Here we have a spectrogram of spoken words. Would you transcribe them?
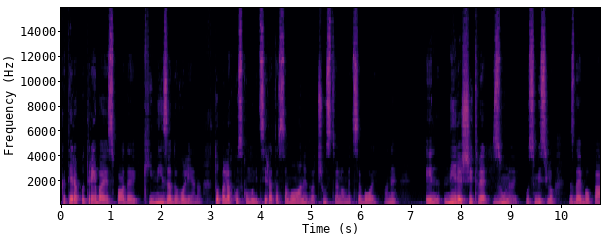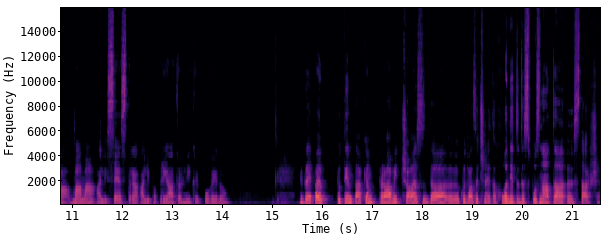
katera potreba je spodaj, ki ni zadovoljena. To pa lahko skomunicirata samo ona dva čustveno med seboj. In ni rešitve zunaj, v smislu, zdaj bo pa mama ali sestra ali pa prijatelj nekaj povedal. Kdaj pa je potem takem pravi čas, da eh, ko dva začneta hoditi, da spoznata eh, starše?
